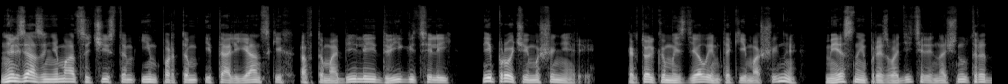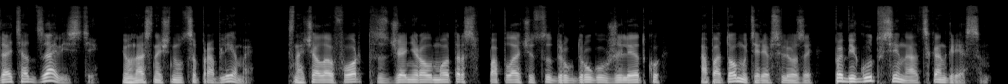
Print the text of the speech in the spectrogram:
Нельзя заниматься чистым импортом итальянских автомобилей, двигателей и прочей машинерии. Как только мы сделаем такие машины, местные производители начнут рыдать от зависти, и у нас начнутся проблемы. Сначала Ford с General Motors поплачутся друг другу в жилетку, а потом, утерев слезы, побегут в Сенат с Конгрессом.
